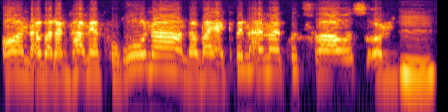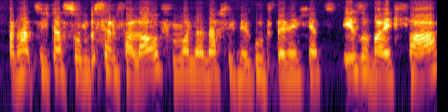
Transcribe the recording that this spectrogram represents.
Und aber dann kam ja Corona und da war ja Quinn einmal kurz raus und Mhm. dann hat sich das so ein bisschen verlaufen und dann dachte ich mir, gut, wenn ich jetzt eh so weit fahre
